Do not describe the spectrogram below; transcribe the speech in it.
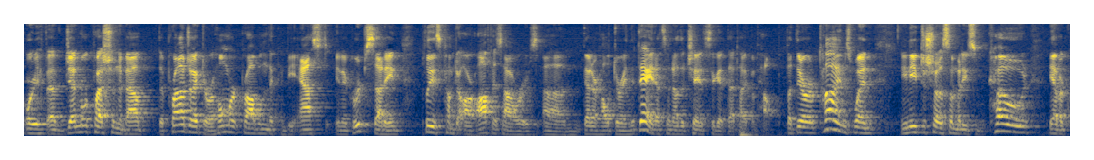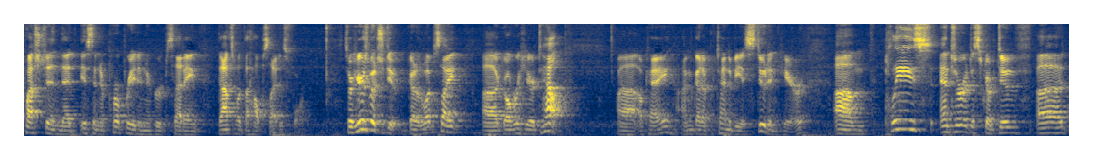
or if you have a general question about the project or a homework problem that can be asked in a group setting, please come to our office hours um, that are held during the day. That's another chance to get that type of help. But there are times when you need to show somebody some code, you have a question that isn't appropriate in a group setting, that's what the help site is for. So here's what you do. Go to the website, uh, go over here to help. Uh, okay, I'm gonna pretend to be a student here. Um, please enter a descriptive uh,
